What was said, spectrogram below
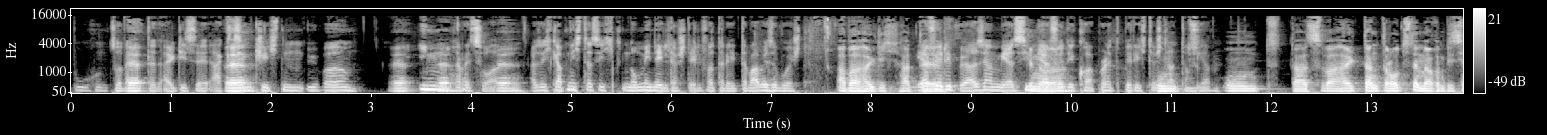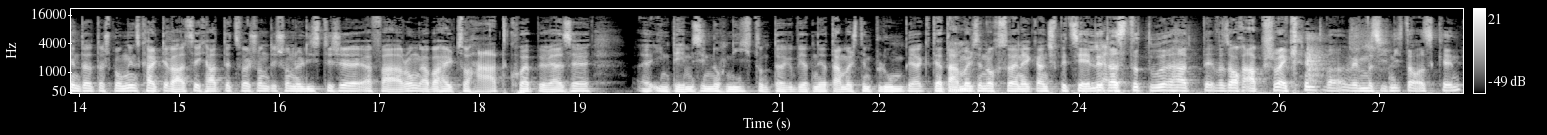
Buch und so weiter, all diese Aktiengeschichten über Ja, im ja, Ressort. ja. Also ich glaube nicht, dass ich nominell der Stellvertreter war, aber ist ja wurscht. Aber halt, ich hatte. Mehr für die Börse und mehr, sie mehr Genau. für die Corporate-Berichterstattung. Und, Ja. und das war halt dann trotzdem auch ein bisschen der, der Sprung ins kalte Wasser. Ich hatte zwar schon die journalistische Erfahrung, aber halt so Hardcore-Börse in dem Sinn noch nicht. Und da wir hatten ja damals den Bloomberg, der damals ja noch so eine ganz spezielle Ja. Tastatur hatte, was auch abschreckend war, wenn man sich nicht auskennt.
